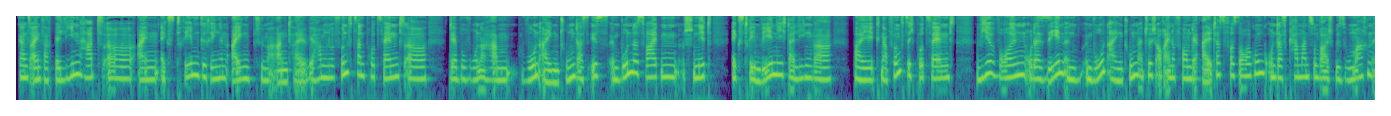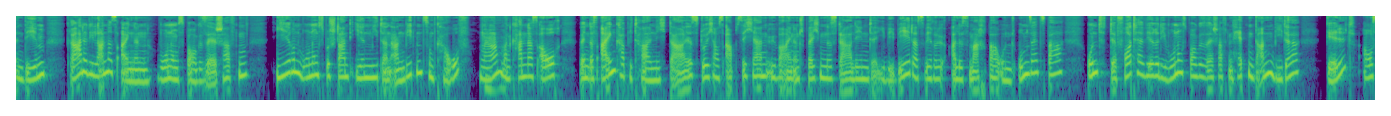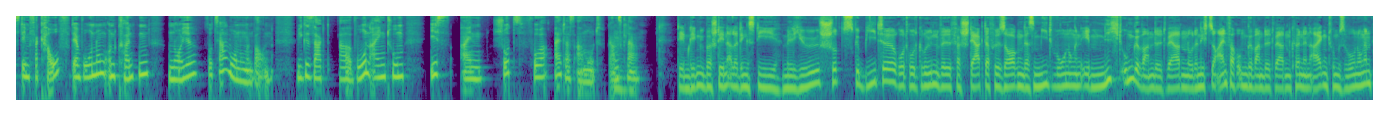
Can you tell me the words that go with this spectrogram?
Ganz einfach. Berlin hat äh, einen extrem geringen Eigentümeranteil. Wir haben nur 15 Prozent äh, der Bewohner haben Wohneigentum. Das ist im bundesweiten Schnitt extrem wenig. Da liegen wir bei knapp 50 Prozent. Wir wollen oder sehen in, im Wohneigentum natürlich auch eine Form der Altersversorgung. Und das kann man zum Beispiel so machen, indem gerade die landeseigenen Wohnungsbaugesellschaften ihren Wohnungsbestand ihren Mietern anbieten zum Kauf. Ja, man kann das auch, wenn das Eigenkapital nicht da ist, durchaus absichern über ein entsprechendes Darlehen der IBB. Das wäre alles machbar und umsetzbar. Und der Vorteil wäre, die Wohnungsbaugesellschaften hätten dann wieder Geld aus dem Verkauf der Wohnung und könnten neue Sozialwohnungen bauen. Wie gesagt, äh, Wohneigentum ist ein Schutz vor Altersarmut, ganz mhm. klar. Demgegenüber stehen allerdings die Milieuschutzgebiete. Rot-Rot-Grün will verstärkt dafür sorgen, dass Mietwohnungen eben nicht umgewandelt werden oder nicht so einfach umgewandelt werden können in Eigentumswohnungen.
